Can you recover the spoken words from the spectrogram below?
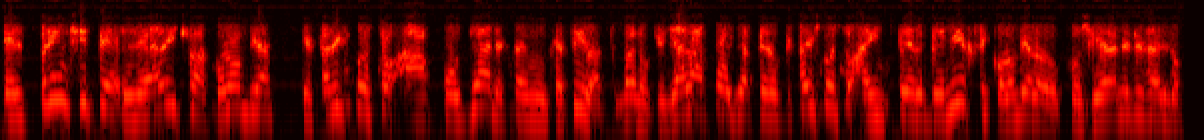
El príncipe le ha dicho a Colombia que está dispuesto a apoyar esta iniciativa, bueno, que ya la apoya, pero que está dispuesto a intervenir si Colombia lo considera necesario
